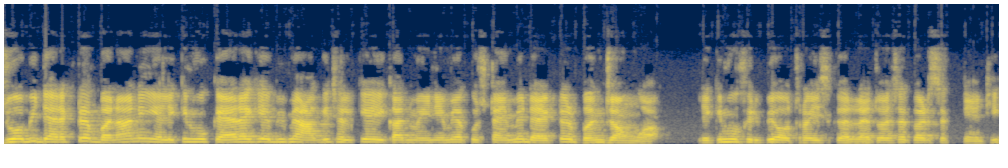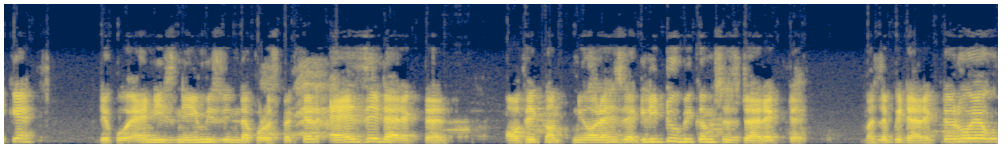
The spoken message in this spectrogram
जो अभी डायरेक्टर बना नहीं है, लेकिन वो कह रहा है कि अभी मैं आगे चल के एक आध महीने में या कुछ टाइम में डायरेक्टर बन जाऊँगा, लेकिन वो फिर भी ऑथराइज कर रहा है तो ऐसा कर सकते हैं, ठीक है? देखो and his name is in the prospector as a director of a company और has agree to become such director मतलब कि डायरेक्टर हो या वो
